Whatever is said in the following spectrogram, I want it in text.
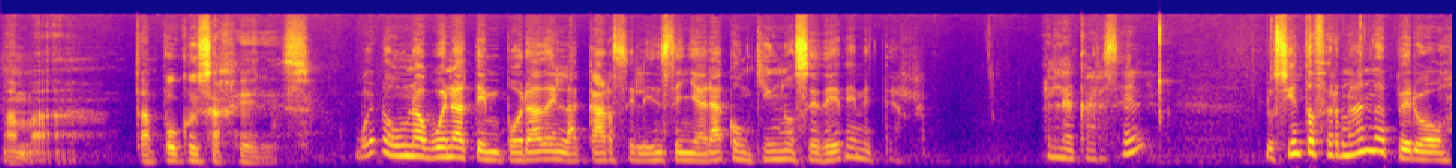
Mamá, tampoco exageres. Bueno, una buena temporada en la cárcel le enseñará con quién no se debe meter. ¿En la cárcel? Lo siento, Fernanda, pero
